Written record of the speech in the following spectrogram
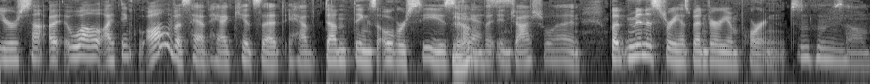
Your son, uh, well, I think all of us have had kids that have done things overseas, Yeah. um, but in Joshua, and but ministry has been very important. So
